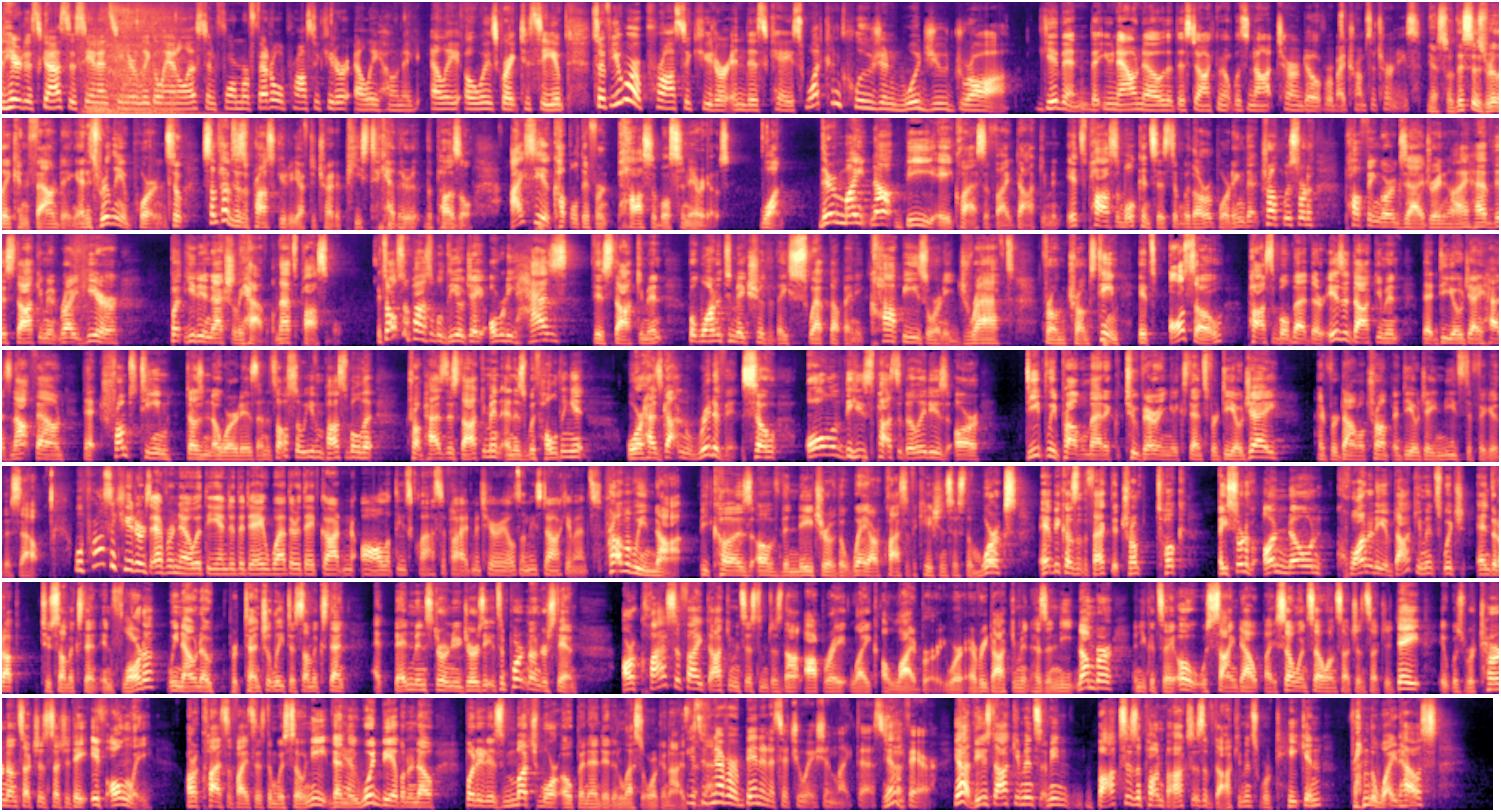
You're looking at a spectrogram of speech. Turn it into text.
And here to discuss is CNN senior legal analyst and former federal prosecutor Elie Honig. Elie, always great to see you. So, if you were a prosecutor in this case, what conclusion would you draw given that you now know that this document was not turned over by Trump's attorneys? Yeah, so this is really confounding and it's really important. So sometimes as a prosecutor, you have to try to piece together the puzzle. I see a couple different possible scenarios. One, there might not be a classified document. It's possible, consistent with our reporting, that Trump was sort of puffing or exaggerating. I have this document right here, but he didn't actually have one. That's possible. It's also possible DOJ already has this document, but wanted to make sure that they swept up any copies or any drafts from Trump's team. It's also possible that there is a document that DOJ has not found that Trump's team doesn't know where it is. And it's also even possible that Trump has this document and is withholding it or has gotten rid of it. So all of these possibilities are deeply problematic to varying extents for DOJ and for Donald Trump, and DOJ needs to figure this out. Will prosecutors ever know at the end of the day whether they've gotten all of these classified materials and these documents? Probably not, because of the nature of the way our classification system works, and because of the fact that Trump took a sort of unknown quantity of documents, which ended up to some extent in Florida. We now know potentially to some extent at Bedminster, New Jersey. It's important to understand our classified document system does not operate like a library where every document has a neat number and you can say, oh, it was signed out by so and so on such and such a date. It was returned on such and such a date. If only our classified system was so neat, then yeah. they would be able to know. But it is much more open ended and less organized. Because we've never been in a situation like this, to yeah. be fair. Yeah, these documents, I mean, boxes upon boxes of documents were taken from the White House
